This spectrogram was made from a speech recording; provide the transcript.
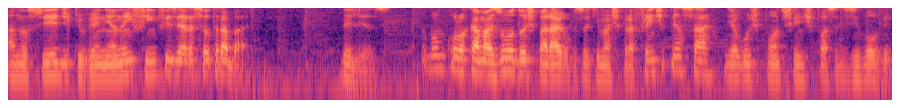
A não ser de que o veneno, enfim, fizera seu trabalho. Beleza. Então vamos colocar mais um ou dois parágrafos aqui mais para frente e pensar em alguns pontos que a gente possa desenvolver.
